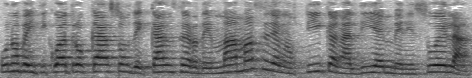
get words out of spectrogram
Unos 24 casos de cáncer de mama se diagnostican al día en Venezuela.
